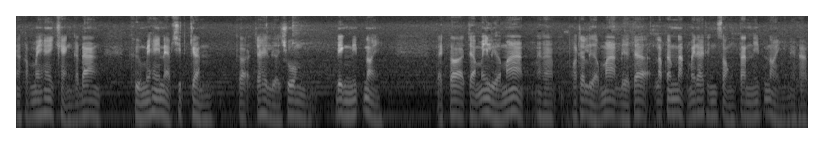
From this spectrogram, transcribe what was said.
นะครับ ไม่ให้แข็งกระด้าง คือไม่ให้แหนบชิดกัน ก็จะให้เหลือช่วงเด้งนิดหน่อย แต่ก็จะไม่เหลือมากนะครับเพราะถ้าเหลือมากเดี๋ยวจะรับน้ำหนักไม่ได้ถึง 2 ตันนิดหน่อยนะครับ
